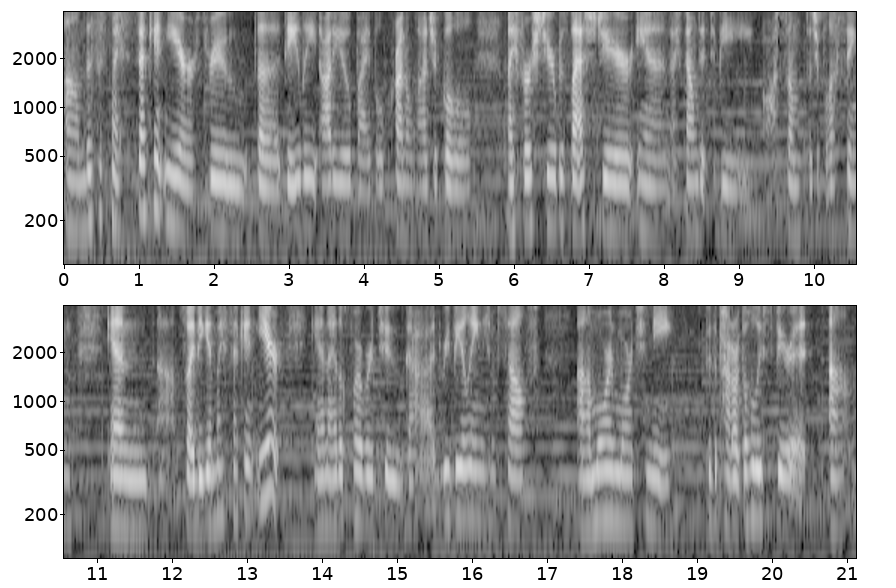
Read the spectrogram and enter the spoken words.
Um, this is my second year through the Daily Audio Bible Chronological. My first year was last year, and I found it to be awesome, such a blessing. And um, so I begin my second year, and I look forward to God revealing Himself uh, more and more to me through the power of the Holy Spirit. Um,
